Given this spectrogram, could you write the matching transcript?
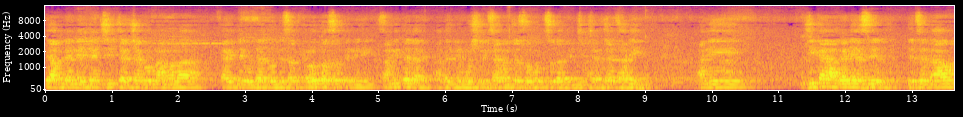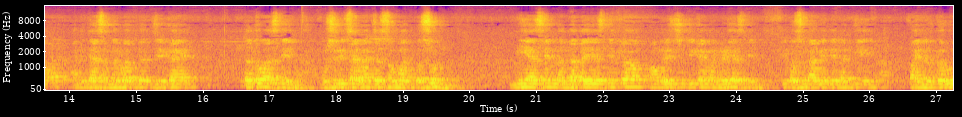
ते आपल्या नेत्यांशी चर्चा करून आम्हाला काही ते उद्या दोन दिवसात कळवतो असं त्यांनी सांगितलेलं आहे. आदरणीय मुश्रीफ साहेबांच्या सोबत सुद्धा त्यांची चर्चा झाली. आणि जी काय आघाडी असेल त्याचं नाव आणि त्या संदर्भातलं जे काय तत्व असतील मुश्रीफ साहेबांच्या सोबत बसून मी असेल नंदाताई असतील किंवा काँग्रेसची जी काही मंडळी असतील ती बसून आम्ही ते नक्की फायनल करू.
